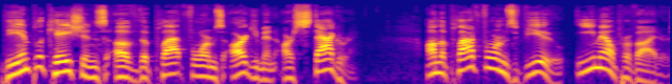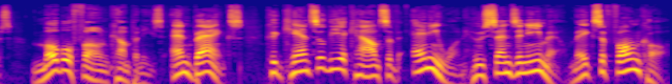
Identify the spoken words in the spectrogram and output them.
The implications of the platform's argument are staggering. On the platform's view, email providers, mobile phone companies, and banks could cancel the accounts of anyone who sends an email, makes a phone call,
